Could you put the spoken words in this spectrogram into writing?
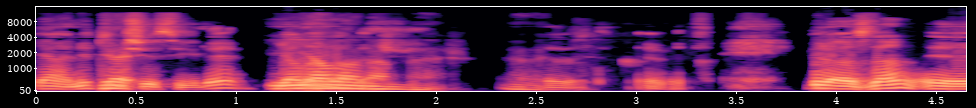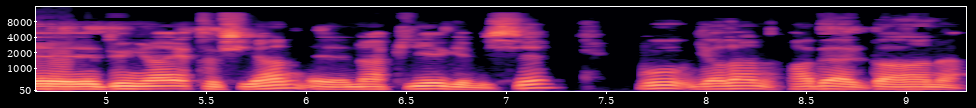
Yani Türkçesiyle yalan, yalan haber. haber. Evet. evet, evet. Birazdan e, dünyaya taşıyan e, nakliye gemisi bu yalan haber dağına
